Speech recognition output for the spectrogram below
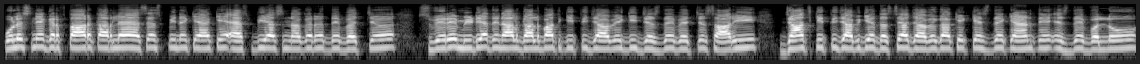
ਪੁਲਿਸ ਨੇ ਗ੍ਰਿਫਤਾਰ ਕਰ ਲਿਆ ਐਸਐਸਪੀ ਨੇ ਕਿਹਾ ਕਿ ਐਸਬੀਐਸ ਨਗਰ ਦੇ ਵਿੱਚ ਸਵੇਰੇ ਮੀਡੀਆ ਦੇ ਨਾਲ ਗੱਲਬਾਤ ਕੀਤੀ ਜਾਵੇਗੀ, ਜਿਸ ਦੇ ਵਿੱਚ ਸਾਰੀ ਜਾਂਚ ਕੀਤੀ ਜਾਵੇਗੀ। ਦੱਸਿਆ ਜਾਵੇਗਾ ਕਿ ਕਿਸ ਦੇ ਕਹਿਣ ਤੇ ਇਸ ਦੇ ਵੱਲੋਂ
